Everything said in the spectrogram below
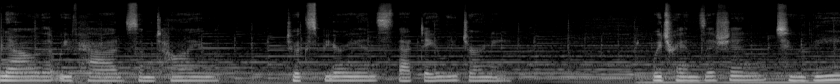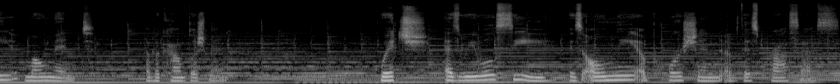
Now that we've had some time to experience that daily journey, we transition to the moment of accomplishment, which, as we will see, is only a portion of this process.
